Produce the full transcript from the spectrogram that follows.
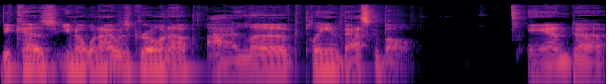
because you know when I was growing up, I loved playing basketball and uh,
